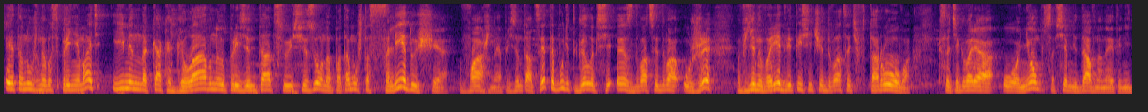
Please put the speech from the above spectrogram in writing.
это нужно воспринимать именно как главную презентацию сезона, потому что следующая важная презентация, это будет Galaxy S22 уже в январе 2022. Кстати говоря, о нем совсем недавно на этой неделе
